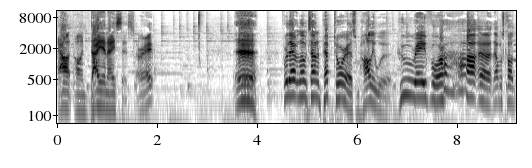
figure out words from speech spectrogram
out on Dionysus, alright? Ugh. For that, Love and Pep Torres from Hollywood. Hooray for. Uh, that was called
